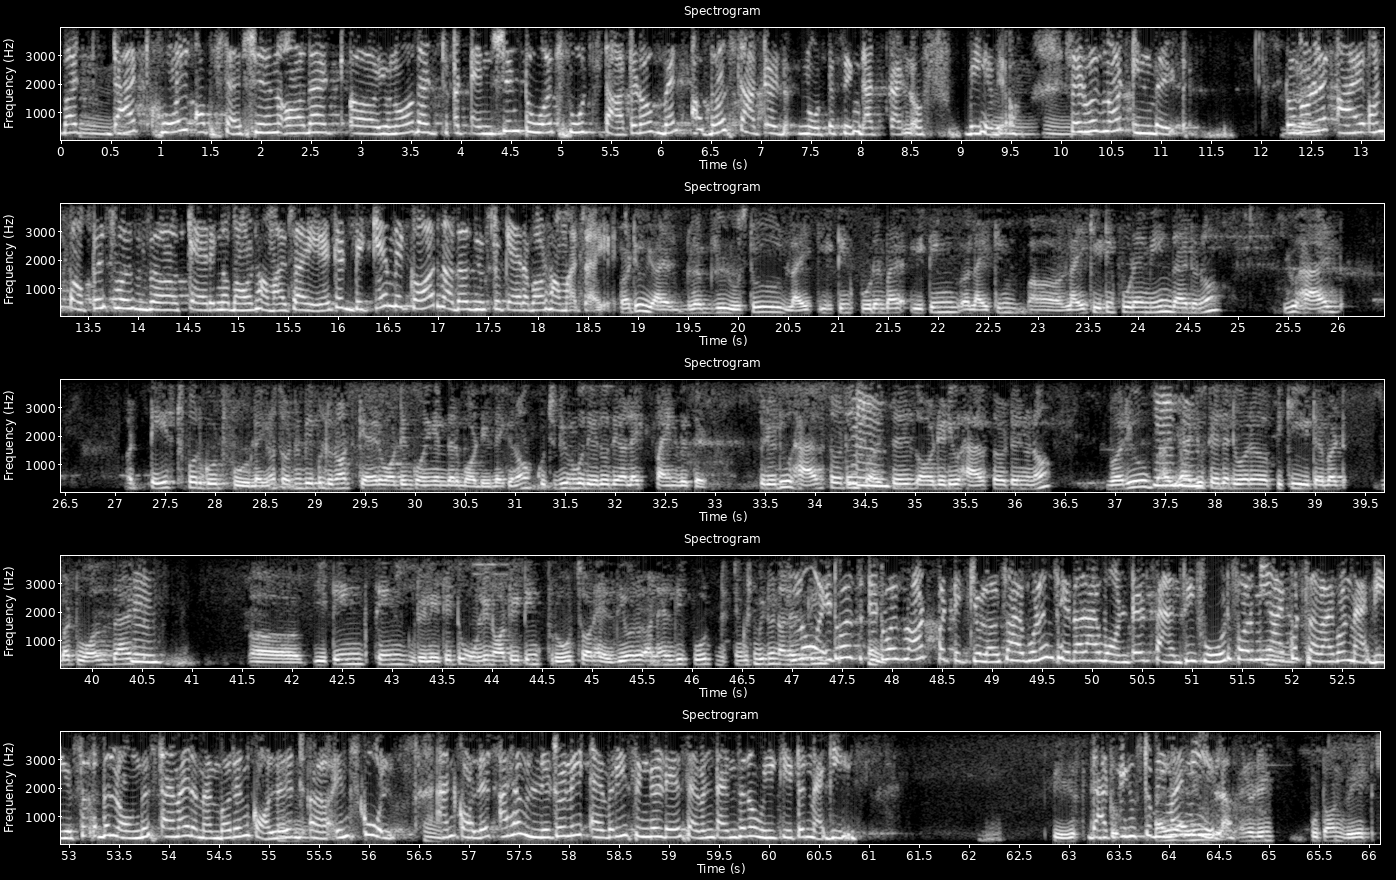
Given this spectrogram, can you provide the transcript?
But Hmm. that whole obsession or that uh, you know that attention towards food started off when others started noticing that kind of behavior. Hmm, hmm. So it was not inbuilt. It was not Right. like I on purpose was uh, caring about how much I ate. It became because others used to care about how much I ate. But you, yeah, like you used to like eating food, and by eating, uh, liking, uh, like eating food, I mean that you know, you had a taste for good food. Like you know, certain people do not care what is going in their body. Like you know, कुछ भी उनको दे दो, they are like fine with it. So did you have certain Hmm. choices, or did you have certain, you know, were you? Mhm. As you say that you were a picky eater, but but was that Hmm. uh, eating thing related to only not eating fruits or healthy or unhealthy food? Distinguish between unhealthy. No, it was it was not particular. So I wouldn't say that I wanted fancy food. For me, I Hmm. could survive on Maggi. So the longest time I remember in college, Hmm. uh, in school Hmm. and college, I have literally every single day, seven times in a week, eaten Maggi. Seriously. That used to be And- my you- meal. And you didn't put on weight.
